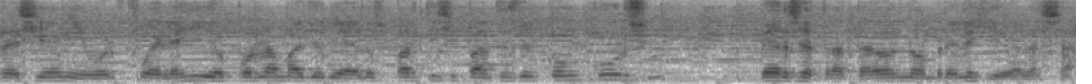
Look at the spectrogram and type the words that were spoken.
Resident Evil fue elegido por la mayoría de los participantes del concurso, pero se trata de un nombre elegido al azar.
